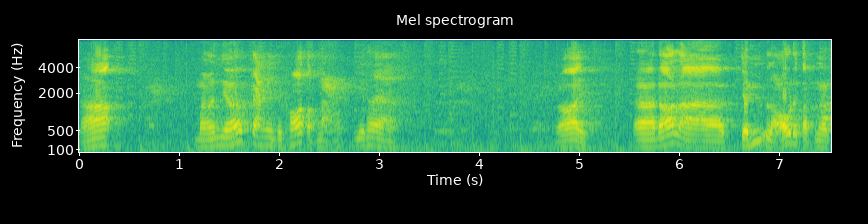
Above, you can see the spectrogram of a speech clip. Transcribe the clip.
Đó. Mà nó nhớ căng thì khó tập nặng như thế à? Rồi. À, đó là chỉnh lỗ để tập ngực.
